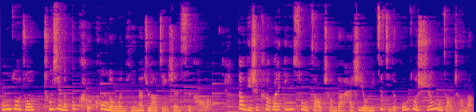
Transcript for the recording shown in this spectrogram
工作中出现的不可控的问题，那就要谨慎思考了，到底是客观因素造成的，还是由于自己的工作失误造成的？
